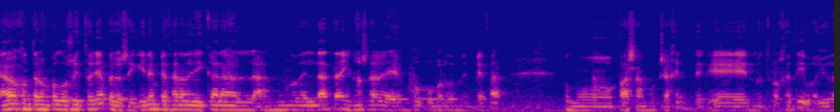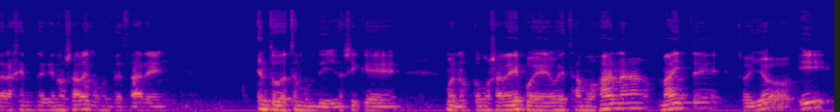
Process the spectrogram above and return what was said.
ahora os contar un poco su historia, pero se quiere empezar a dedicar al, mundo del data y no sabe un poco por dónde empezar, como pasa mucha gente, que es nuestro objetivo, ayudar a gente que no sabe cómo empezar en, en todo este mundillo. Así que, bueno, como sabéis, pues hoy estamos Ana, Maite, estoy yo y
